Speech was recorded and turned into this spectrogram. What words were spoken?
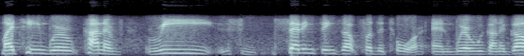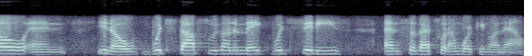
my team we're kind of re setting things up for the tour and where we're going to go, and you know which stops we're going to make, which cities, and so that's what I'm working on now.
